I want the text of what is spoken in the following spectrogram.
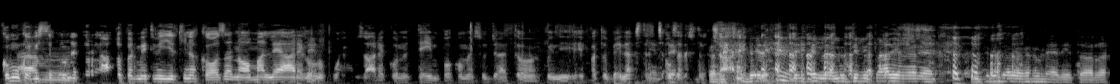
Comunque, um, visto che non è tornato, permettimi di dirti una cosa, no, malleare sì. non lo puoi usare con tempo come soggetto, quindi hai fatto bene a, streccia, a usare strecciare. l'utilità, di avere, l'utilità di avere un editor.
